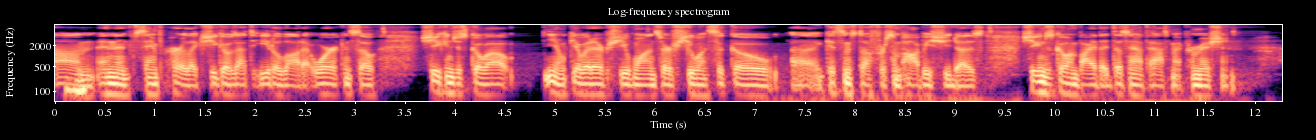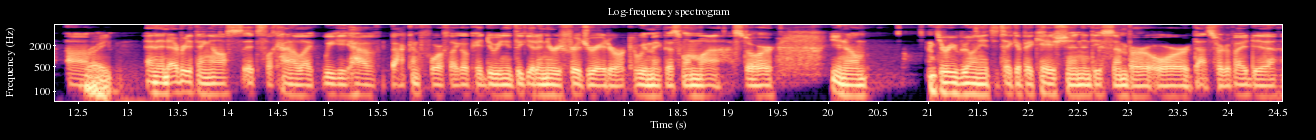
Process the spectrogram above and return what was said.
Um, and then same for her. Like she goes out to eat a lot at work, and so she can just go out, you know, get whatever she wants, or if she wants to go uh, get some stuff for some hobbies she does, she can just go and buy that. Doesn't have to ask my permission. Um, right. And then everything else, it's kind of like we have back and forth. Like, okay, do we need to get a new refrigerator, or could we make this one last, or, you know, do we really need to take a vacation in December, or that sort of idea.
